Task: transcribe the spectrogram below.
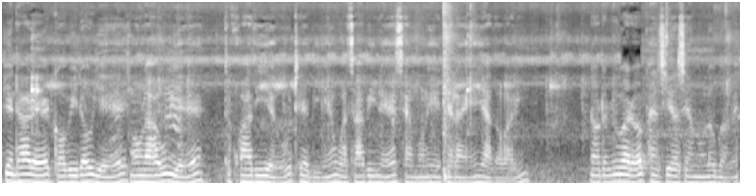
ပြင်ထားတဲ့ကော်ဖီတုပ်ရယ်၊မောင်လာဦးရယ်၊တခွားသီးရယ်ကိုထည့်ပြီးရင်ဝါဆာဘီနဲ့ဆယ်မွန်လေးတွေထည့်လိုက်ရင်ရတော့ပါပြီ။ နောက်တစ်မျိုးကတော့ဖန်စီယာဆယ်မွန်လုပ်ပါမယ်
